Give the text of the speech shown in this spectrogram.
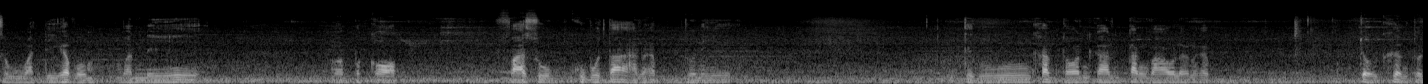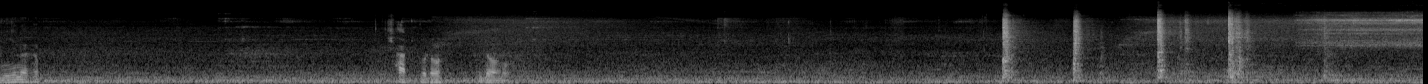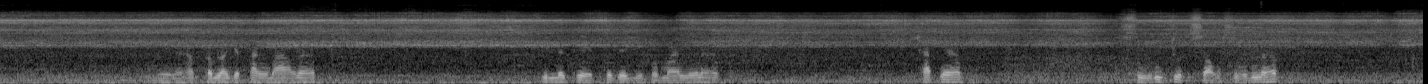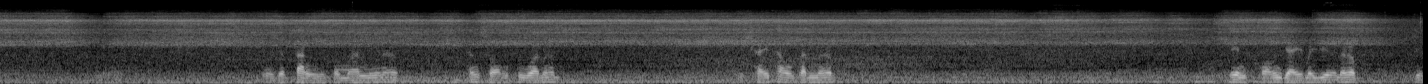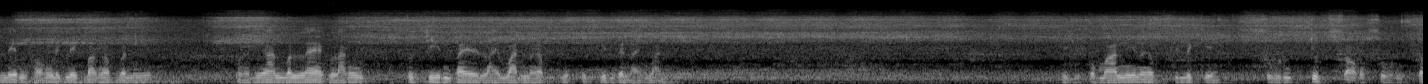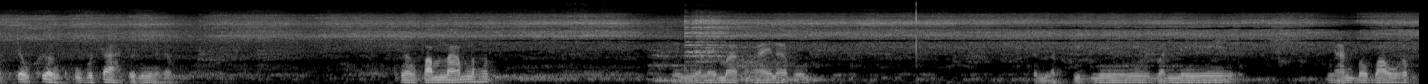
สวัสดีครับผม วันนี้มาประกอบฟาสูบคูโบต้านะครับ ตัวนี้ ถึงขั้นตอนการตั้งเบาแล้วนะครับโจทย์เครื่องตัวนี้นะครับ ชัดปะเนาะพี่น้อง นี่นะครับกำลังจะตั้งบาวนะครับอินเลเกตก็จะอยู่ประมาณนี้นะครับ ชัดไหมครับ 0.20 นะครับเราจะตั้งอยู่ประมาณนี้นะครับ ทั้งสองตัวนะครับ ใช้เท่ากันนะครับเล่นของใหญ่มาเยอะแล้วครับ จะเล่นของเล็กๆบ้างครับวันนี้ ปิดงานวันแรกหลังตรุษจีนไปหลายวันนะครับหยุดตรุษจีนไปหลายวันอยู่ประมาณนี้นะครับฟิลิเกต0.20 กับเจ้าเครื่องคูบูต้าตัวนี้นะครับเครื่องปั๊มน้ำนะครับไม่มีอะไรมากมายนะครับผมสำหรับคลิปนี้วันนี้งานเบาๆครับ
